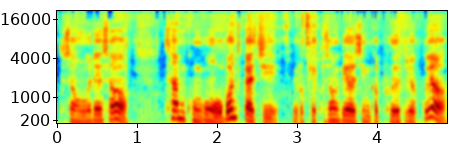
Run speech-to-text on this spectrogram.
구성을 해서 3005번까지 이렇게 구성되어진 거 보여드렸고요.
